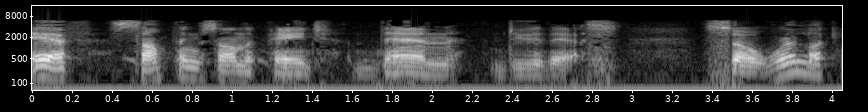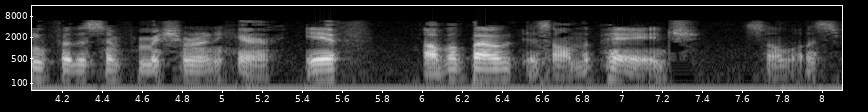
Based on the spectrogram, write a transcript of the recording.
if something's on the page, then do this. So we're looking for this information right here. If of about is on the page, so let's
